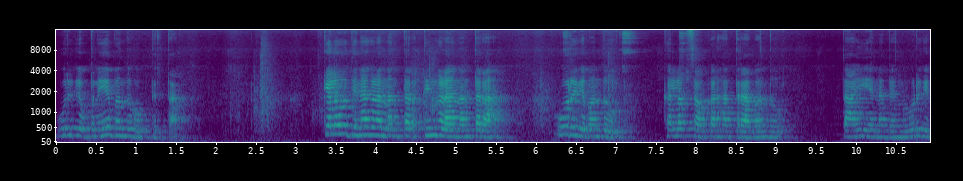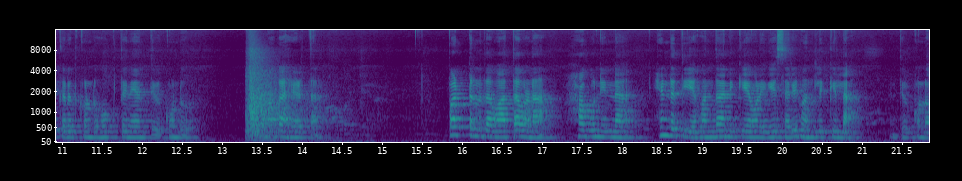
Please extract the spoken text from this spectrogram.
ಊರಿಗೆ ಒಬ್ಬನೇ ಬಂದು ಹೋಗ್ತಿರ್ತಾನೆ. ಕೆಲವು ದಿನಗಳ ನಂತರ, ತಿಂಗಳ ನಂತರ ಊರಿಗೆ ಬಂದು ಕಲ್ಲಪ್ಪ ಸಾವುಕಾರ ಹತ್ತಿರ ಬಂದು ತಾಯಿಯನ್ನು ಬೆಂಗಳೂರಿಗೆ ಕರೆದುಕೊಂಡು ಹೋಗ್ತೇನೆ ಅಂತ ತಿಳ್ಕೊಂಡು ಮಗ ಹೇಳ್ತಾನೆ, ಪಟ್ಟಣದ ವಾತಾವರಣ ಹಾಗೂ ನಿನ್ನ ಹೆಂಡತಿಯ ಹೊಂದಾಣಿಕೆ ಅವಳಿಗೆ ಸರಿ ಹೊಂದಲಿಕ್ಕಿಲ್ಲ ಅಂತ ತಿಳ್ಕೊಂಡು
